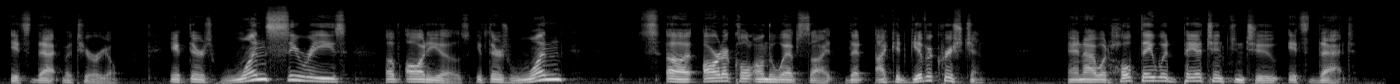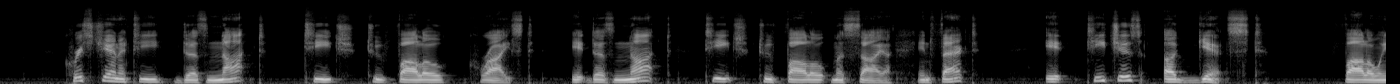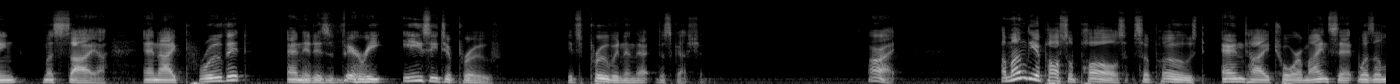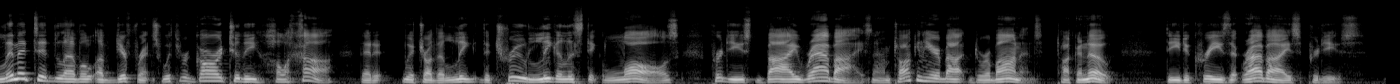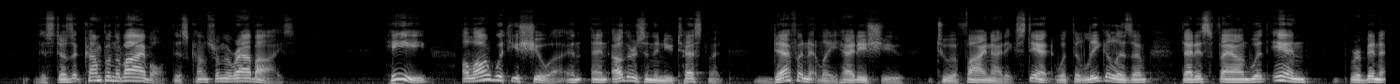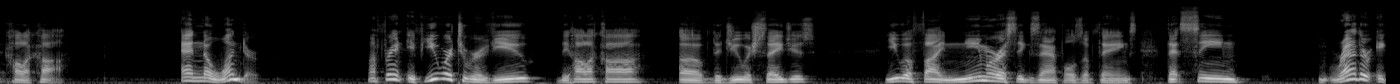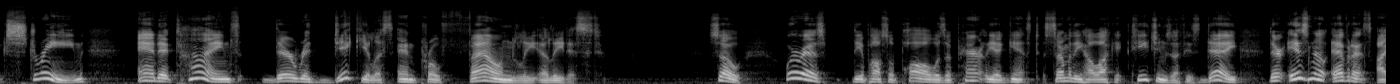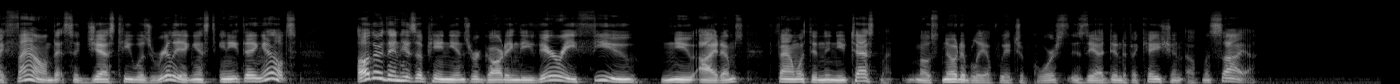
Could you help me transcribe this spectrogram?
it's that material. If there's one series of audios, if there's one uh, article on the website that I could give a Christian, and I would hope they would pay attention to, it's that. Christianity does not teach to follow Christ. It does not teach to follow Messiah. In fact, it teaches against following Messiah. And I prove it, and it is very easy to prove. It's proven in that discussion. All right. Among the Apostle Paul's supposed anti Torah mindset was a limited level of difference with regard to the halakha, that it, which are the, the true legalistic laws produced by rabbis. Now, I'm talking here about Rabbanans, takanot, the decrees that rabbis produce. This doesn't come from the Bible, this comes from the rabbis. He, along with Yeshua and, and others in the New Testament, definitely had issue to a finite extent with the legalism that is found within rabbinic halakha. And no wonder. My friend, if you were to review the halakha of the Jewish sages, you will find numerous examples of things that seem rather extreme and at times they're ridiculous and profoundly elitist. So, whereas the Apostle Paul was apparently against some of the halakhic teachings of his day, there is no evidence I found that suggests he was really against anything else other than his opinions regarding the very few new items found within the New Testament, most notably of which, of course, is the identification of Messiah.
